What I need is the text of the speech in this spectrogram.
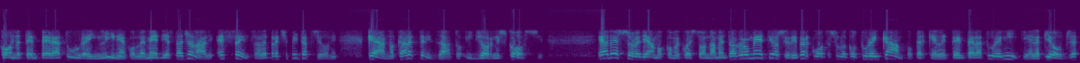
con temperature in linea con le medie stagionali e senza le precipitazioni che hanno caratterizzato i giorni scorsi. E adesso vediamo come questo andamento agrometeo si ripercuote sulle colture in campo, perché le temperature miti e le piogge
